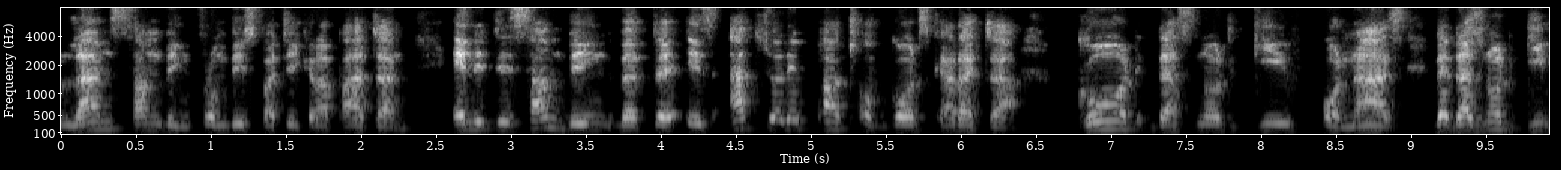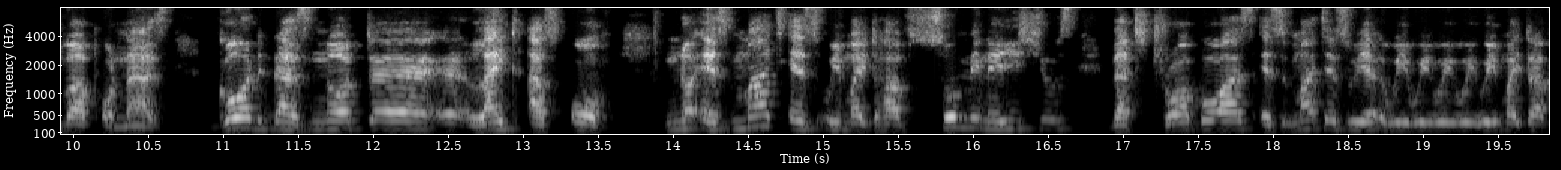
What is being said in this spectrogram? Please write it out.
learn something from this particular pattern. And it is something that uh, is actually part of God's character. God does not give on us, that does not give up on us. God does not uh, light us off. No, as much as we might have so many issues that trouble us, as much as we, we, we, we, we might have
